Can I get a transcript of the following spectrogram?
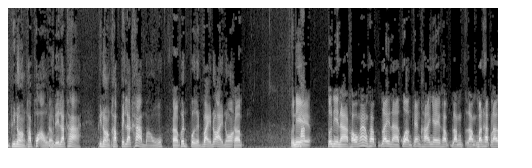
ดพี่น้องครับพอเอาอครับยู่ในราคาพี่น้องครับเป็นราคาเหมาครับเพิ่นเปิดไว้เนาะไอ้เนาะครับ ตัวนี้มักตัวนี้หนาเขางามครับไล่หนากว้างแข้งขาใหญ่ครับหลังหลังบรรทักหลัง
